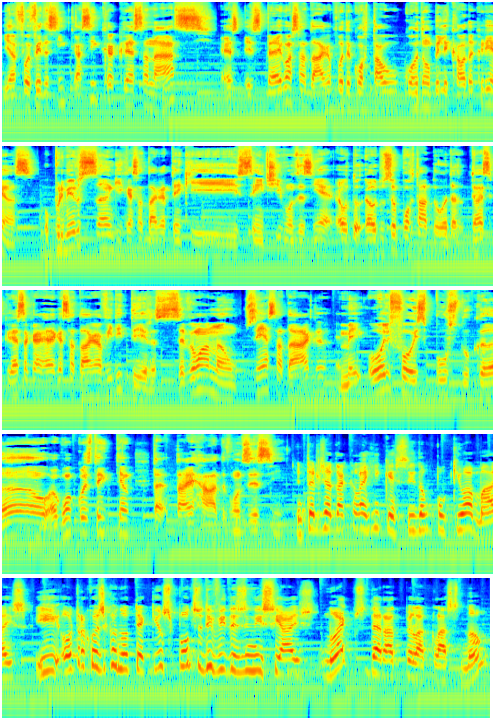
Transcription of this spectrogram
E ela foi feita assim, assim que a criança nasce. Eles pegam essa daga para poder cortar o cordão umbilical da criança. O primeiro sangue que essa daga tem que sentir, vamos dizer assim, é, é, o, do, é o do seu portador. Então essa criança carrega essa daga a vida inteira. Se você vê um anão sem essa daga, é meio, ou ele foi expulso do clã, alguma coisa tem, tem, tá, tá errado, vamos dizer assim. Então ele já dá aquela enriquecida um pouquinho a mais. E outra coisa que eu notei aqui, os pontos de vida iniciais não é considerado pela classe não?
